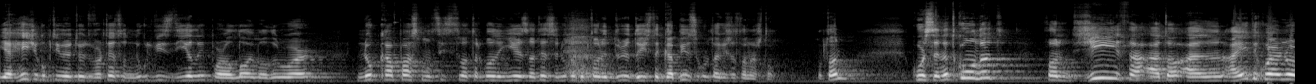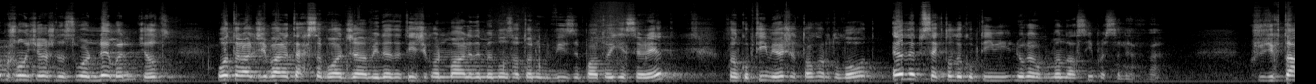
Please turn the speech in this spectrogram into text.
Ia heqin kuptimin e tyre të vërtetë, thotë nuk lviz dielli, por Allahu i Madhëruar nuk ka pas mundësi si t'ua tregonte njerëzve atë se nuk e kuptonin ndryshe do ishte gabim sikur t'ua kishte thënë ashtu. Kupton? Kurse në të kundërt, thonë të gjitha ato ajete kuranore për shembull që është në surën Neml, që thotë O tara al-jibale tahsabuha jamide, dhe ti shikon malet dhe mendon se ato nuk lvizin, por ato ikin si retë, thonë kuptimi është që toka rrotullohet, edhe pse këtë lloj kuptimi nuk e ka përmendur asnjë prej selefëve. Kështu që këta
